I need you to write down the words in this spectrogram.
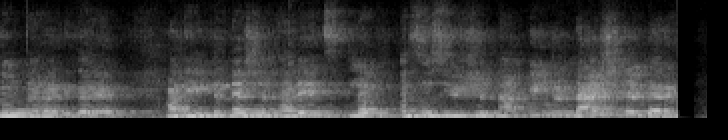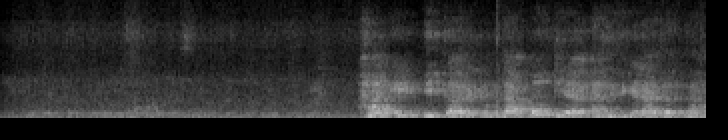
ಗವರ್ನರ್ ಆಗಿದ್ದಾರೆ. ಹಾಗೆ ಇಂಟರ್ನ್ಯಾಷನಲ್ ಅಲಯನ್ಸ್ ಕ್ಲಬ್ ಅಸೋಸಿಯೇಷನ್ನ ಇಂಟರ್ನ್ಯಾಷನಲ್ ಡೈರೆಕ್ಟರ್ ಹಾಗೆ ಈ ಕಾರ್ಯಕ್ರಮದ ಮುಖ್ಯ ಅತಿಥಿಗಳಾದಂತಹ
